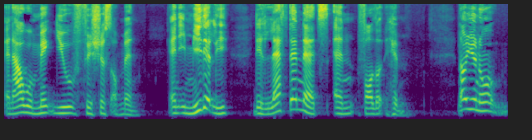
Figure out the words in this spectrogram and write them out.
and I will make you fishers of men. And immediately they left their nets and followed him. Now, you know,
